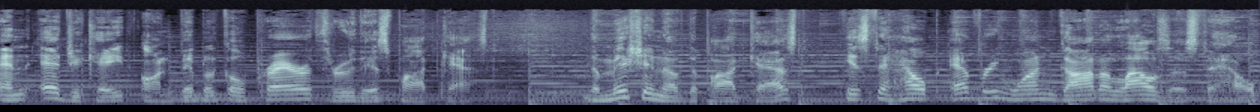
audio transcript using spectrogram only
and educate on biblical prayer through this podcast. The mission of the podcast is to help everyone God allows us to help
